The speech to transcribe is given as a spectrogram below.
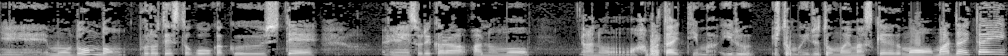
えー、もうどんどんプロテスト合格して、えー、それから、あの、もう、あの、羽ばたいて今いる人もいると思いますけれども、まあ大体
